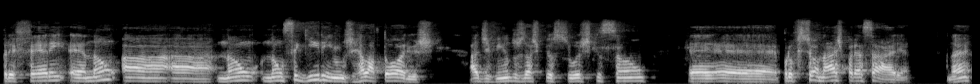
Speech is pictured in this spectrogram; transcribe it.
preferem é, não, a, a, não, não seguirem os relatórios advindos das pessoas que são é, é profissionais para essa área. Né?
